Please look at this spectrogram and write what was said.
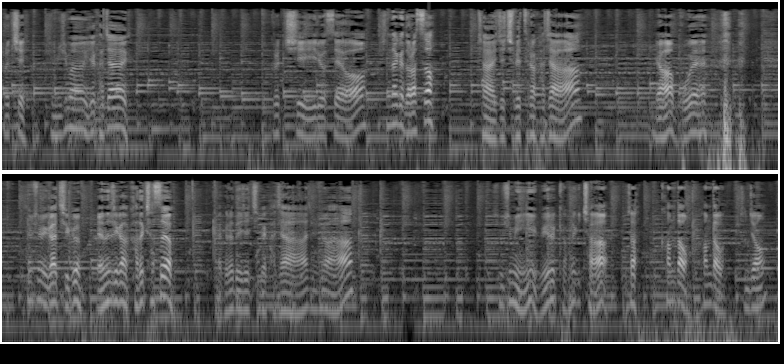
그렇지. 심심아 이제 가자. 그렇지. 이리 오세요. 신나게 놀았어? 자 이제 집에 들어가자. 야 뭐해. 심심이가 지금 에너지가 가득 찼어요. 자, 그래도 이제 집에 가자 심심아. 심심이 왜 이렇게 활기차? 자 캄다운 캄다운 진정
